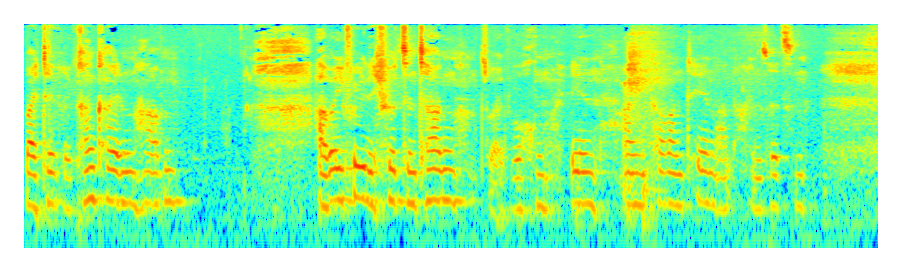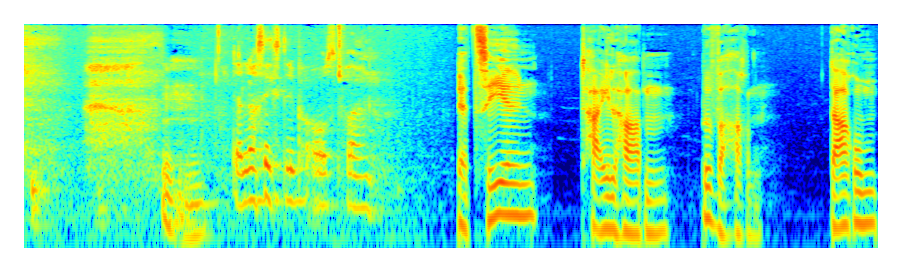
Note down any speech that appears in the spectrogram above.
weitere Krankheiten haben. Aber ich will nicht 14 Tagen, zwei Wochen in einen Quarantäne einsetzen. Mhm. Da lasse ich es lieber ausfallen. Erzählen, teilhaben, bewahren. Darum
